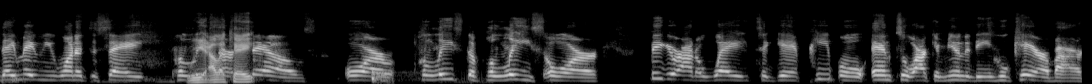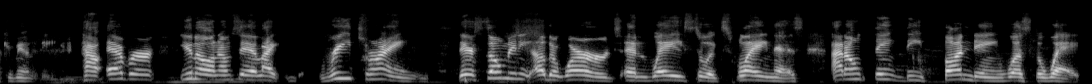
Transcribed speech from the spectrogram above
they maybe wanted to say police Reallocate. ourselves or police the police or figure out a way to get people into our community who care about our community. However, you know what I'm saying? Like retrain. There's so many other words and ways to explain this. I don't think defunding was the way.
